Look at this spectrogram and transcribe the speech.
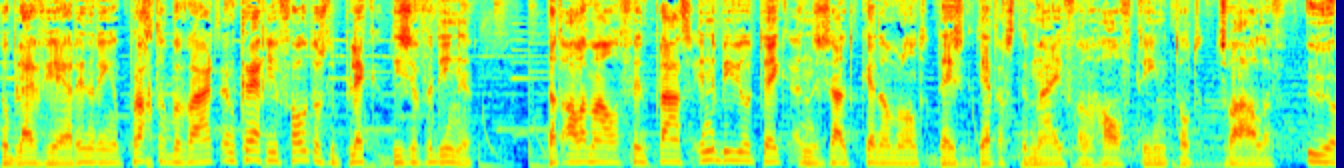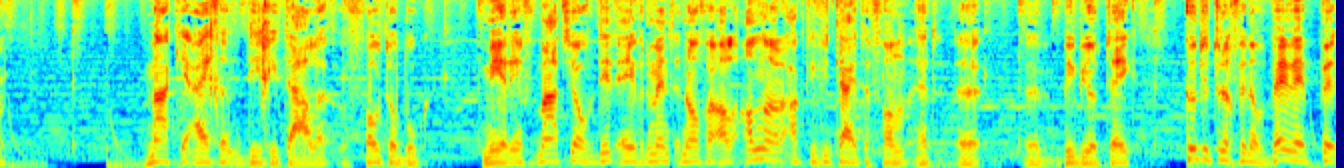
Zo blijven je herinneringen prachtig bewaard... en krijgen je foto's de plek die ze verdienen. Dat allemaal vindt plaats in de bibliotheek in Zuid-Kennemerland... deze 30 mei van half tien tot 12 uur. Maak je eigen digitale fotoboek. Meer informatie over dit evenement en over alle andere activiteiten van het eh, eh, bibliotheek... kunt u terugvinden op www-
